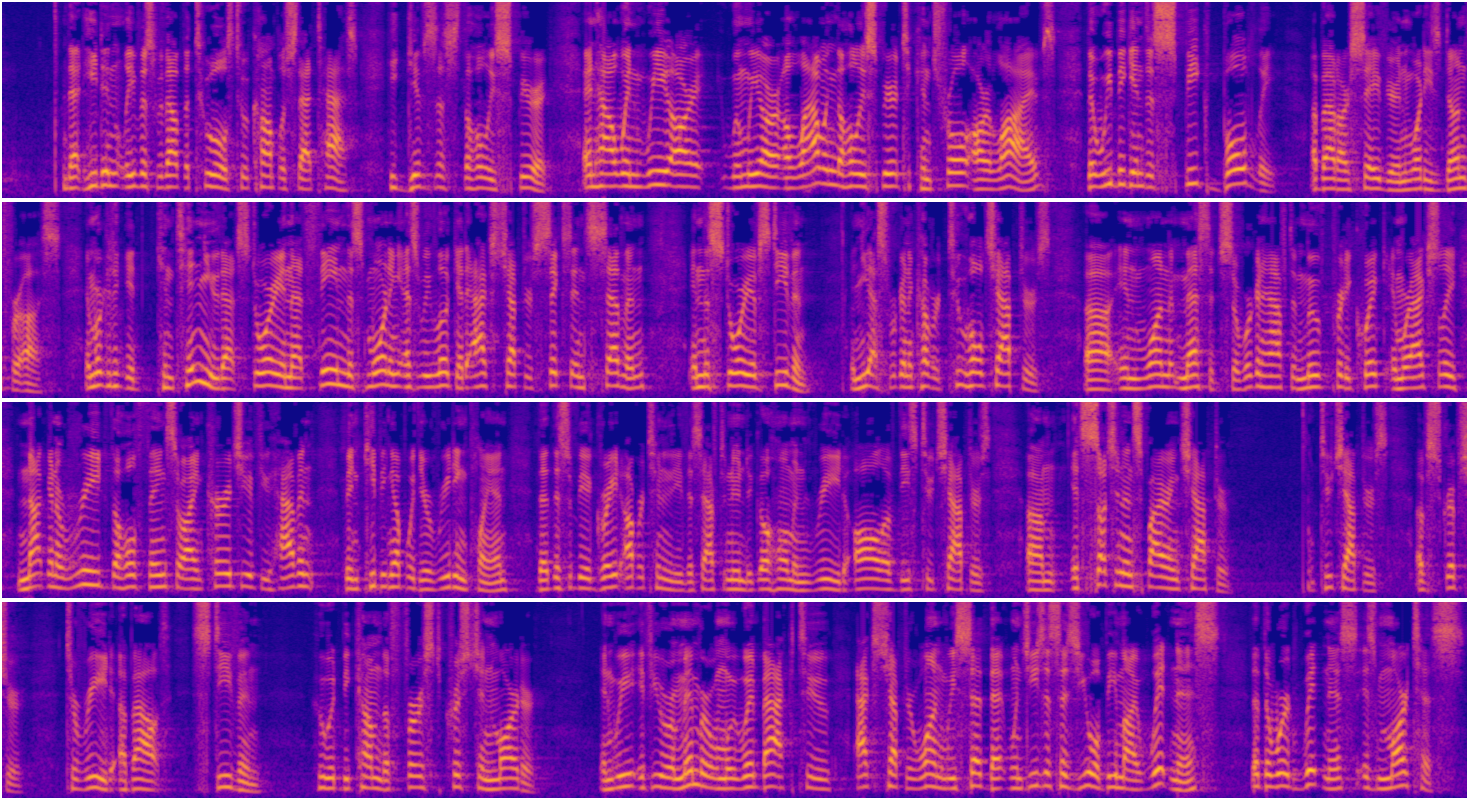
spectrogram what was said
that he didn't leave us without the tools to accomplish that task. He gives us the Holy Spirit. And how when we are when we are allowing the Holy Spirit to control our lives, that we begin to speak boldly about our Savior and what He's done for us. And we're going to continue that story and that theme this morning as we look at Acts chapter 6 and 7 in the story of Stephen. And yes, we're going to cover two whole chapters uh, in one message. So we're going to have to move pretty quick. And we're actually not going to read the whole thing. So I encourage you, if you haven't been keeping up with your reading plan, that this would be a great opportunity this afternoon to go home and read all of these two chapters. Um, it's such an inspiring chapter, two chapters of Scripture to read about Stephen, who would become the first Christian martyr. And we, if you remember when we went back to Acts chapter 1, we said that when Jesus says, You will be my witness, that the word witness is martus.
